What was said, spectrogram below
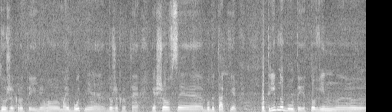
дуже крутий, його майбутнє дуже круте. Якщо все буде так, як потрібно бути, то він, е,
